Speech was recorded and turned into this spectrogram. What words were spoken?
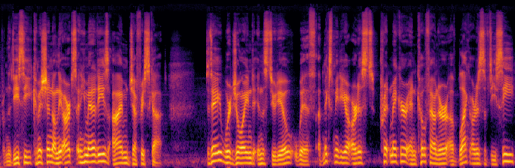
From the DC Commission on the Arts and Humanities, I'm Jeffrey Scott. Today, we're joined in the studio with a mixed media artist, printmaker, and co founder of Black Artists of DC,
